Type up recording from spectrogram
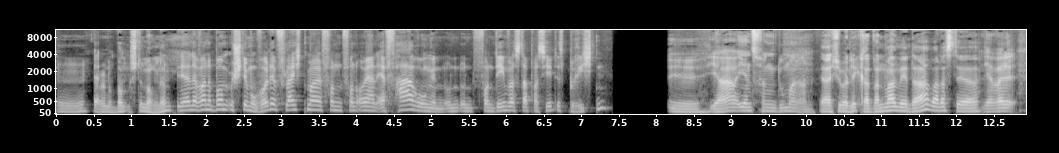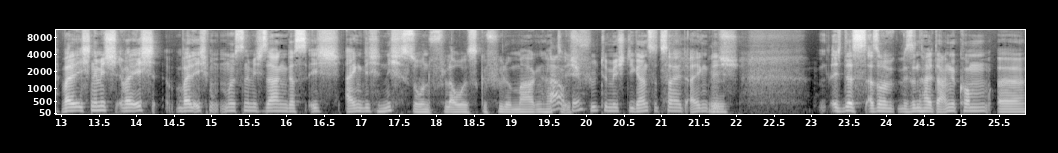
War eine Bombenstimmung, ne? Ja, da war eine Bombenstimmung. Wollt ihr vielleicht mal von, von euren Erfahrungen und, und von dem, was da passiert ist, berichten? Äh, ja, Jens, fang du mal an. Ja, ich überlege gerade, wann waren wir da? War das der. Ja, weil, weil ich nämlich, weil ich, weil ich muss nämlich sagen, dass ich eigentlich nicht so ein flaues Gefühl im Magen hatte. Ah, okay. Ich fühlte mich die ganze Zeit eigentlich. Ich, das, also wir sind halt da angekommen äh,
